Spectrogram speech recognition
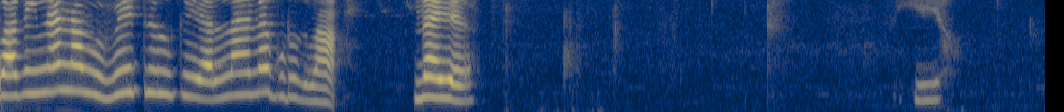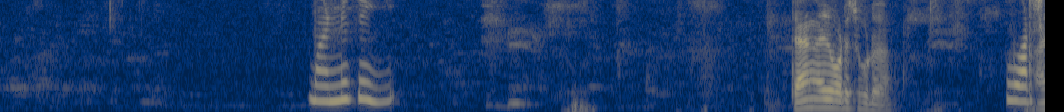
பார்த்தீங்கன்னா நம்ம வீட்டுக்கு எல்லாமே கொடுக்கலாம். இந்த இது. ஐயோ. மண்ணு கை தேங்காயை உடச்சி கொடு. உடச்சு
